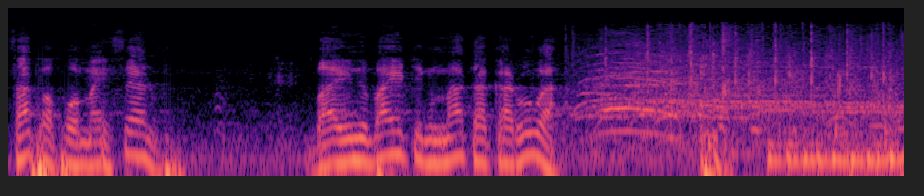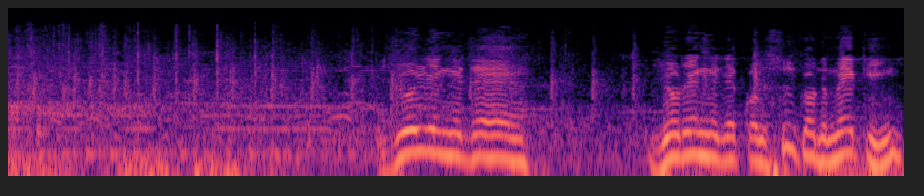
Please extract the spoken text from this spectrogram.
suffer for myself by inviting Martha Karua. during the during the constitution making,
